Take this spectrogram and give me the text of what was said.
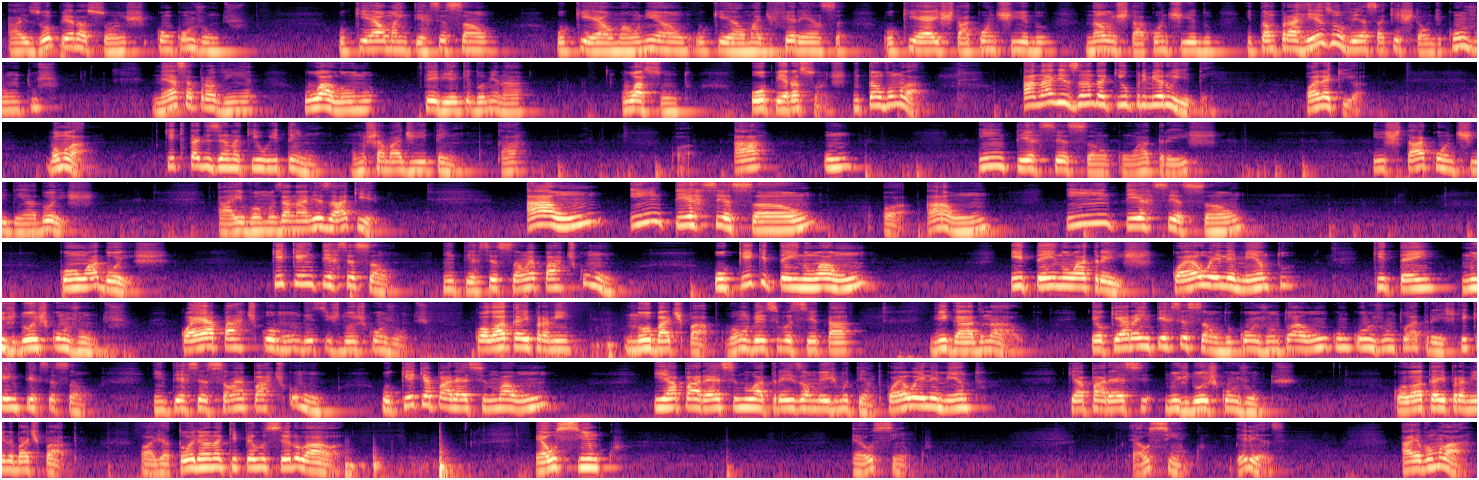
as operações com conjuntos. O que é uma interseção, o que é uma união, o que é uma diferença, o que é estar contido, não está contido. Então, para resolver essa questão de conjuntos, nessa provinha, o aluno teria que dominar o assunto operações. Então, vamos lá. Analisando aqui o primeiro item. Olha aqui, ó. Vamos lá. O que está dizendo aqui o item 1? Vamos chamar de item 1, tá? Ó, A1 interseção com A3 está contido em A2? Aí vamos analisar aqui. A1 interseção, ó, A1 interseção com A2. O que, que é interseção? Interseção é parte comum. O que, que tem no A1 e tem no A3? Qual é o elemento que tem nos dois conjuntos? Qual é a parte comum desses dois conjuntos? Coloca aí para mim no bate-papo. Vamos ver se você está ligado na aula. Eu quero a interseção do conjunto A1 com o conjunto A3. O que, que é interseção? Interseção é parte comum. O que, que aparece no A1 e aparece no A3 ao mesmo tempo? Qual é o elemento que aparece nos dois conjuntos? Coloca aí para mim no bate-papo. Ó, já estou olhando aqui pelo celular. Ó. É o 5. É o 5. É o 5. Beleza. Aí vamos lá.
